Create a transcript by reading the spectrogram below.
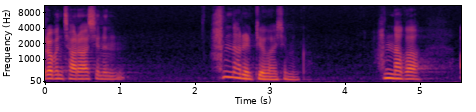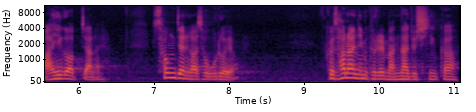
여러분 잘 아시는 한나를 기억하십니까? 한나가 아이가 없잖아요. 성전에 가서 울어요. 그래서 하나님이 그를 만나 주시니까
